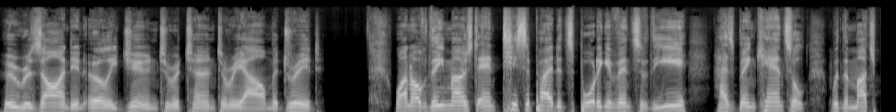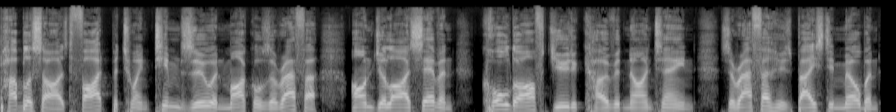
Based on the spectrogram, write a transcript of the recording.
who resigned in early June to return to Real Madrid. One of the most anticipated sporting events of the year has been cancelled with the much publicised fight between Tim Tszyu and Michael Zarafa on July 7 called off due to COVID 19. Zarafa, who's based in Melbourne,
